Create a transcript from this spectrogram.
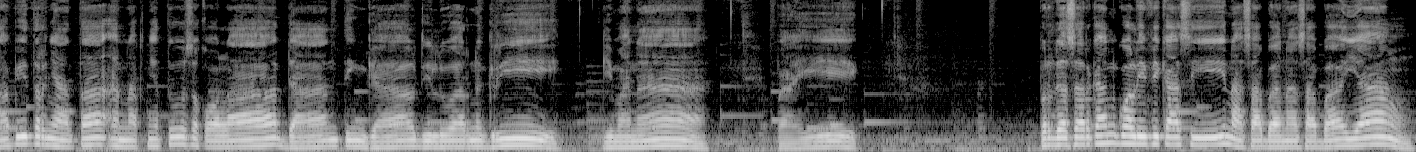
tapi ternyata anaknya tuh sekolah dan tinggal di luar negeri. Gimana? Baik. Berdasarkan kualifikasi nasabah-nasabah yang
